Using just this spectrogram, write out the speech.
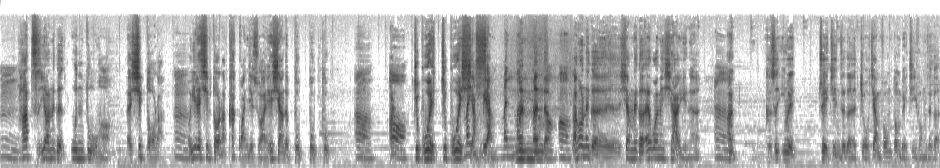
嗯，它只要那个温度哈，呃，湿度了，嗯，我一个湿度呢，它关节出来，会响的噗噗噗，嗯，哦，就不会就不会响亮，闷闷闷的，嗯，然后那个像那个哎，外面下雨呢，嗯。啊，可是因为最近这个九降风、东北季风这个。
